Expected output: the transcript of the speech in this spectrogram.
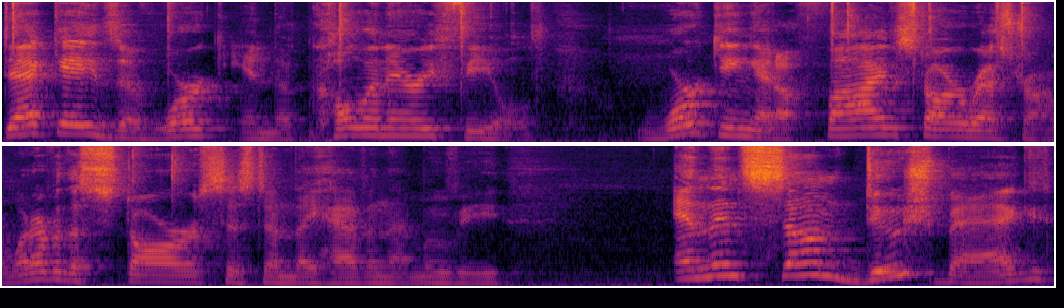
decades of work in the culinary field, working at a five star restaurant, whatever the star system they have in that movie, and then some douchebag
